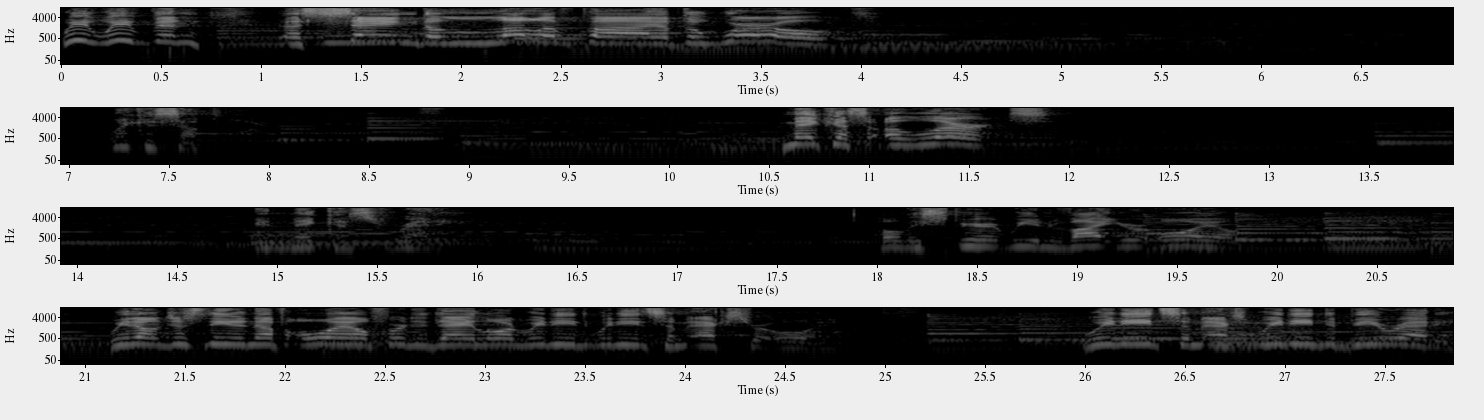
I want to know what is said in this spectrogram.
we, we've been Uh, sang the lullaby of the world. Wake us up, Lord. Make us alert and make us ready. Holy Spirit, we invite your oil. We don't just need enough oil for today, Lord. We need, we need some extra oil. We need some extra. We need to be ready.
